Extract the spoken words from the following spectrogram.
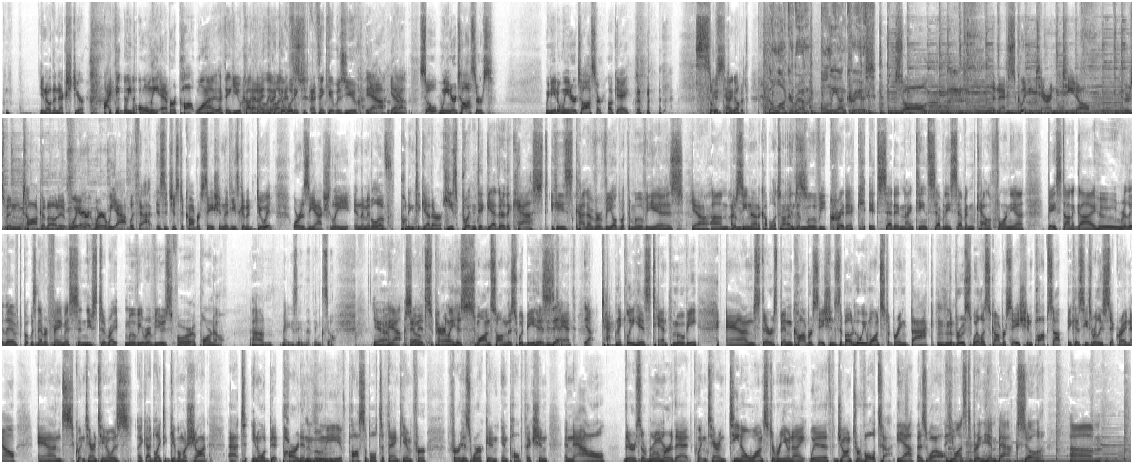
you know the next year i think we've only ever caught one I, I think you caught And the I only think one. it I was- think I think it was you. yeah, yeah, yeah. So wiener tossers. We need a wiener tosser, okay? so Good title. The Locker Room, only on Cruz. So the next Quentin Tarantino. There's been talk about it. Where where are we at with that? Is it just a conversation that he's going to do it, or is he actually in the middle of putting together? He's putting together the cast. He's kind of revealed what the movie is. Yeah, Um, I've seen that a couple of times. The movie Critic. It's set in 1977 California, based on a guy who really lived but was never famous and used to write movie reviews for a porno um, magazine, I think so. Yeah. Yeah, so- and it's apparently his swan song. This would be his This is it. 10th. Yeah. Technically his 10th movie. And there's been conversations about who he wants to bring back. Mm-hmm. The Bruce Willis conversation pops up because he's really sick right now. And Quentin Tarantino is like, I'd like to give him a shot at, you know, a bit part in the Mm-hmm. movie, if possible, to thank him for for his work in, in Pulp Fiction. And now there's a rumor that Quentin Tarantino wants to reunite with John Travolta. Yeah. As well. He wants to bring him back. So, um,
